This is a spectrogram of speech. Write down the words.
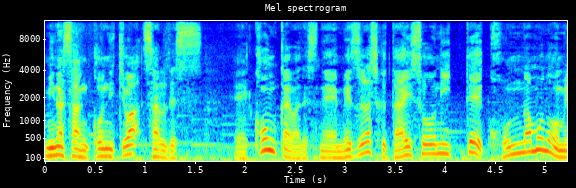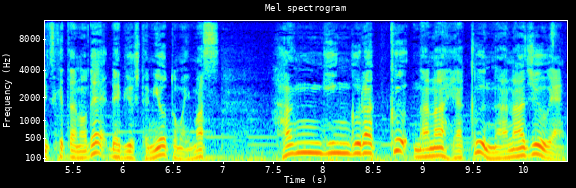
皆さんこんにちはサルです、えー、今回はですね珍しくダイソーに行ってこんなものを見つけたのでレビューしてみようと思います。ハンギングラック770円、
